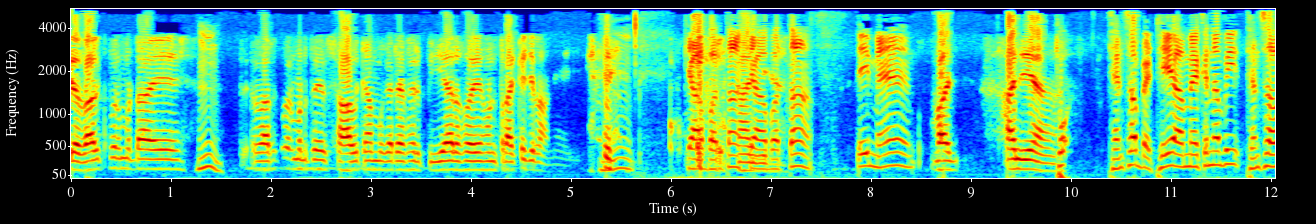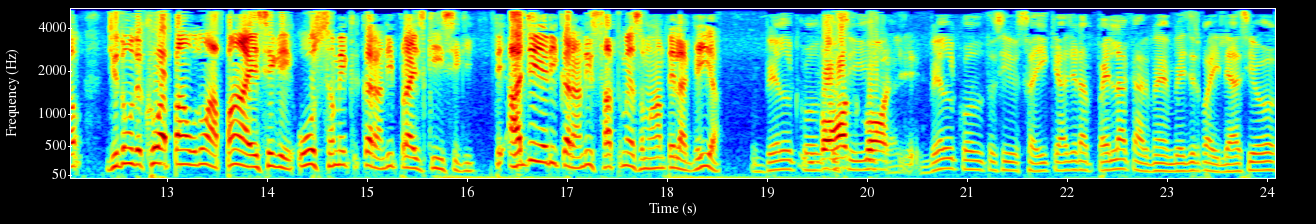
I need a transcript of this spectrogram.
ਤੇ ਵਰਕ ਪਰਮਿਟ ਆਏ। ਹੂੰ। ਵਰਕ ਪਰਮਿਟ ਤੇ ਸਾਲ ਕੰਮ ਕਰਿਆ ਫਿਰ ਪੀਆਰ ਹੋਏ ਹੁਣ ਟਰੱਕ ਚਲਾਉਂਦੇ ਆ ਜੀ। ਹੂੰ ਕੀ ਬਾਤਾਂ ਕੀ। ਬਾਤਾਂ। ਤੇ ਮੈਂ ਹਾਂਜੀ ਹਾਂ। ਥੈਨ ਸਾਹਿਬ ਬੈਠੇ ਆ ਮੈਂ ਕਹਿੰਦਾ ਵੀ ਥੈਨ ਸਾਹਿਬ ਜਦੋਂ ਦੇਖੋ ਆਪਾਂ ਉਦੋਂ ਆਪਾਂ ਆਏ ਸੀਗੇ ਉਸ ਸਮੇਂ ਇੱਕ ਘਰਾਂ ਦੀ ਪ੍ਰਾਈਸ ਕੀ ਸੀਗੀ? ਤੇ ਅੱਜ ਜਿਹੜੀ ਘਰਾਂ ਦੀ ਸੱਤਵੇਂ ਅਸਮਾਨ ਤੇ ਲੱਗ ਗਈ ਆ। ਬਿਲਕੁਲ ਬਹੁਤ- ਤੁਸੀਂ ਬਹੁਤ ਜੀ। ਬਿਲਕੁਲ ਤੁਸੀਂ ਸਹੀ ਕਿਹਾ ਜਿਹੜਾ ਪਹਿਲਾ ਘਰ ਮੈਂ ਮੇਜਰ ਭਾਈ ਲਿਆ ਸੀ ਉਹ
